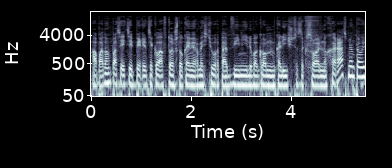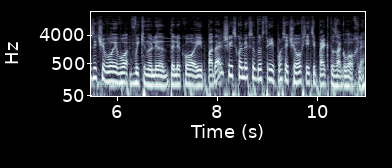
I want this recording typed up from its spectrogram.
а потом впоследствии перетекла в то, что Камерона Стюарта обвинили в огромном количестве сексуальных харасментов, из-за чего его выкинули далеко и подальше из комикс-индустрии, после чего все эти проекты заглохли.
